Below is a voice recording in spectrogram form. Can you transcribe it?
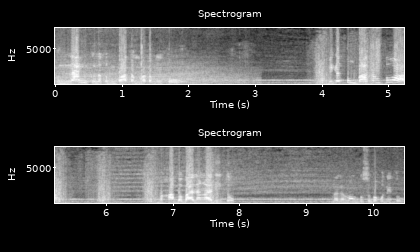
Unahin ko na tong batang matag ito. Mabigat tong batang to ah. Makababa na nga dito. Malamang busog ako nito.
